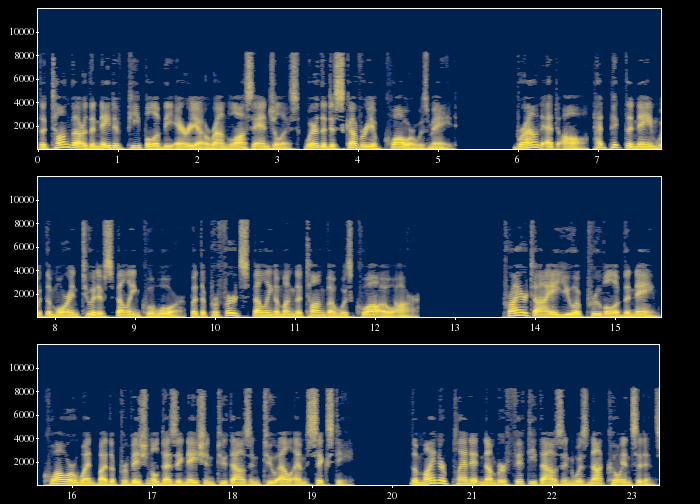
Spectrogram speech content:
The Tongva are the native people of the area around Los Angeles, where the discovery of Quaoar was made. Brown et al. had picked the name with the more intuitive spelling Quawar, but the preferred spelling among the Tongva was Qua-or. Prior to IAU approval of the name, Quaoar went by the provisional designation 2002 LM60. The minor planet number 50,000 was not coincidence,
